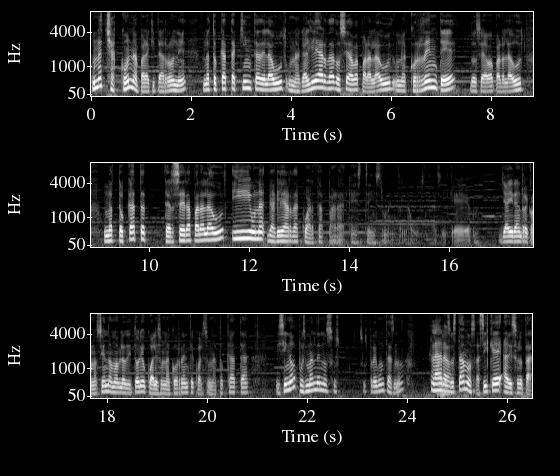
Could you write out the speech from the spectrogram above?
una chacona para quitarrone, una tocata quinta de laúd, una gagliarda doceava para laúd, una corrente doceava para laúd, una tocata tercera para laúd y una gagliarda cuarta para este instrumento laúd. Así que ya irán reconociendo, amable auditorio, cuál es una corrente, cuál es una tocata. Y si no, pues mándenos sus, sus preguntas, ¿no? Claro. Para eso estamos. Así que a disfrutar.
